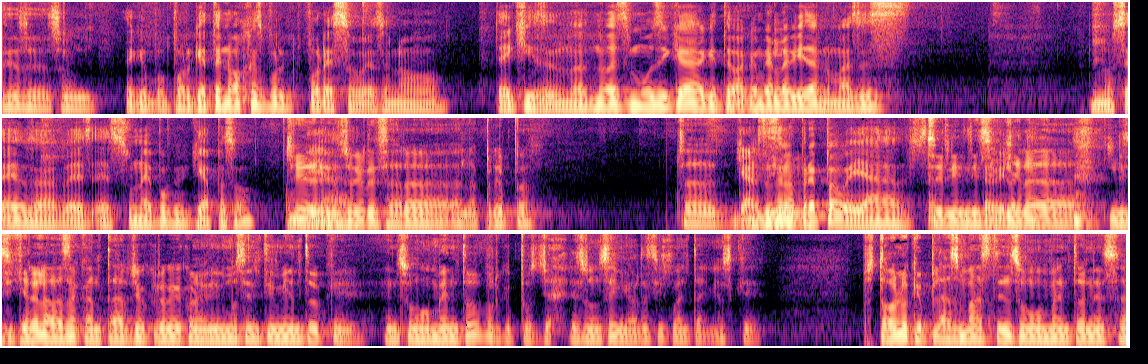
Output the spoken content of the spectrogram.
sí, sea, son- De que, ¿Por qué te enojas por, por eso? güey? Eso no. X, no, no es música que te va a cambiar la vida, nomás es. No sé, o sea, es, es una época que ya pasó. sí, ya, es regresar a, a la prepa. O sea, ya no estás ni- en la prepa, güey, ya. o sea, Sí, ni, siquiera, ni siquiera la vas a cantar, yo creo que con el mismo sentimiento que en su momento, porque pues ya eres un señor de 50 años que pues todo lo que plasmaste en su momento en esa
